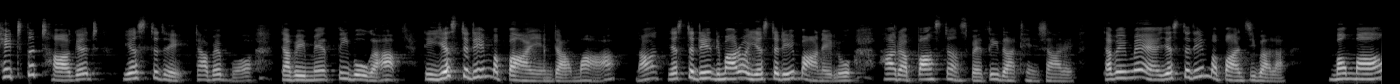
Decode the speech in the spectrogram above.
hit the target yesterday ဒါပဲပေါ့ဒါပေမဲ့သိဖို့ကဒီ yesterday မပါရင်တောင်မှเนาะ yesterday ဒီမှာတော့ yesterday ပါနေလို့ဟာဒါ past tense ပဲသိတာထင်ရှားတယ်ဒါပေမဲ့ yesterday မပါကြည့်ပါလားမောင်မောင်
